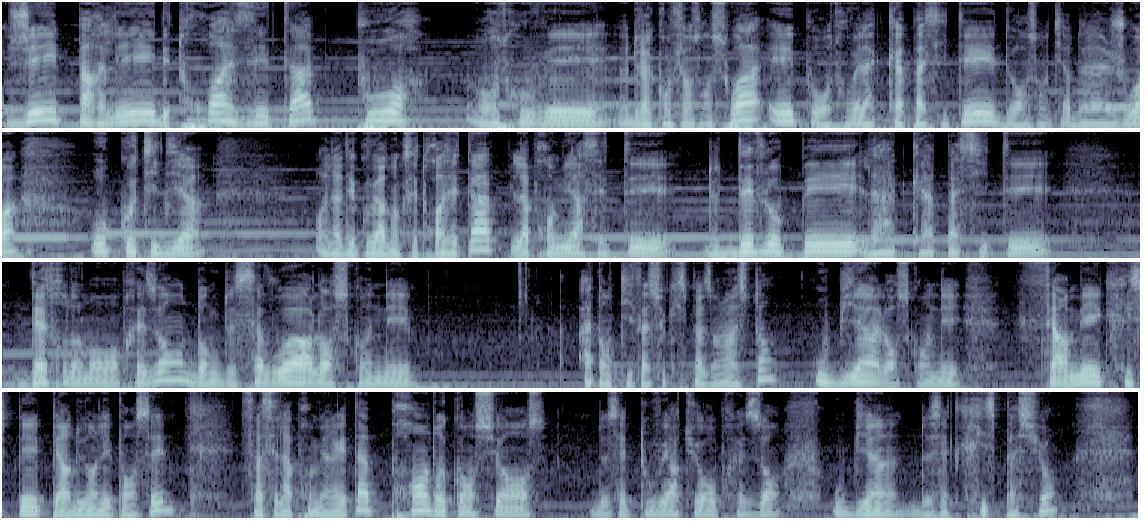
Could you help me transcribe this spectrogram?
j'ai parlé des trois étapes pour retrouver de la confiance en soi et pour retrouver la capacité de ressentir de la joie au quotidien. On a découvert donc ces trois étapes. La première, c'était de développer la capacité d'être dans le moment présent, donc de savoir lorsqu'on est attentif à ce qui se passe dans l'instant, ou bien lorsqu'on est fermé, crispé, perdu dans les pensées. Ça, c'est la première étape, prendre conscience de cette ouverture au présent ou bien de cette crispation.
